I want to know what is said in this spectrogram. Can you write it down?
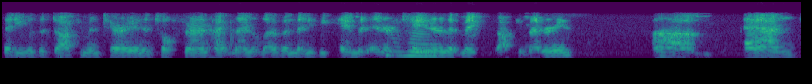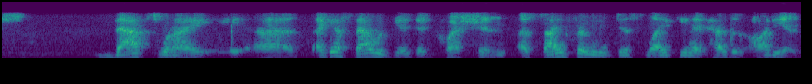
that he was a documentarian until Fahrenheit 9/11. Then he became an entertainer mm-hmm. that makes documentaries, um, and that's what I. Uh, I guess that would be a good question. Aside from you disliking it as an audience,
